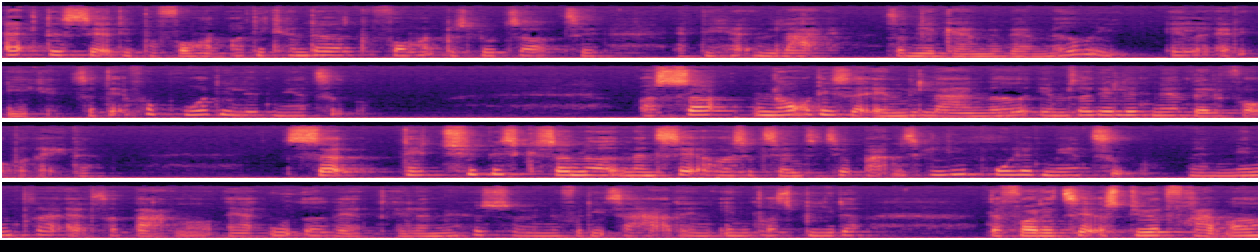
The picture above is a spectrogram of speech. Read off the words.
Alt det ser de på forhånd, og de kan da også på forhånd beslutte sig op til, at det her er en leg, som jeg gerne vil være med i, eller er det ikke. Så derfor bruger de lidt mere tid. Og så når de så endelig leger med, jamen så er de lidt mere velforberedte. Så det er typisk sådan noget, man ser hos et sensitivt barn. Det skal lige bruge lidt mere tid, men mindre altså barnet er udadvendt eller nyhedssøgende, fordi så har det en indre speeder, der får det til at styrte fremad,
